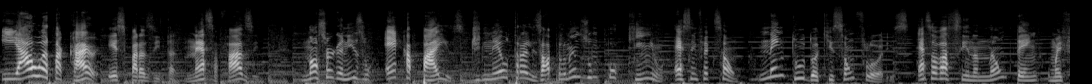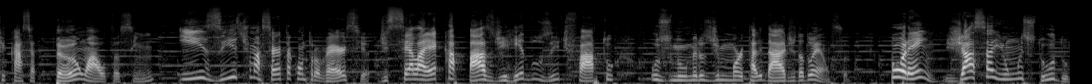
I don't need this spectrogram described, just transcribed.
E ao atacar esse parasita nessa fase, nosso organismo é capaz de neutralizar pelo menos um pouquinho essa infecção. Nem tudo aqui são flores. Essa vacina não tem uma eficácia tão alta assim, e existe uma certa controvérsia de se ela é capaz de reduzir de fato os números de mortalidade da doença. Porém, já saiu um estudo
